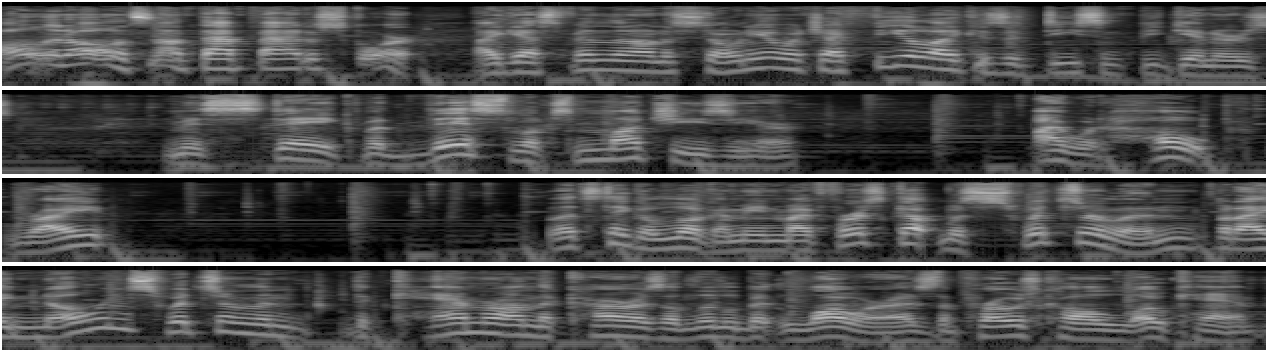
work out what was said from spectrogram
all in all, it's not that bad a score. I guess Finland on Estonia, which I feel like is a decent beginner's mistake. But this looks much easier. I would hope, right? Let's take a look. I mean, my first gut was Switzerland, but I know in Switzerland the camera on the car is a little bit lower, as the pros call low cam.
